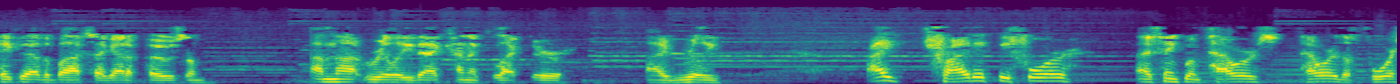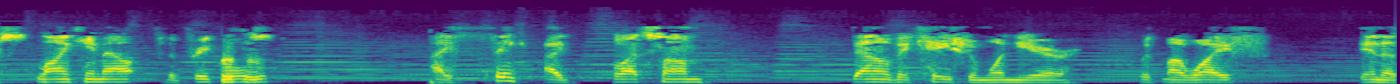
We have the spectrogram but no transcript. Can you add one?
take it out of the box. I gotta pose them. I'm not really that kind of collector. I really, I tried it before. I think when Powers Power the Force line came out for the prequels, mm-hmm. I think I bought some down on vacation one year with my wife in a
